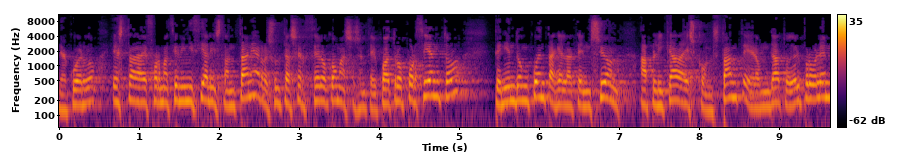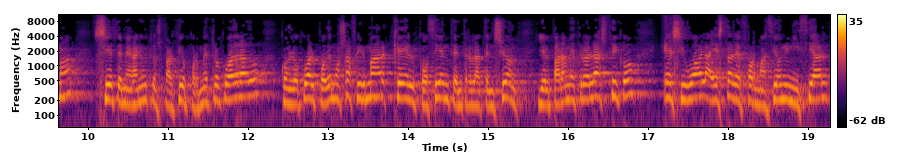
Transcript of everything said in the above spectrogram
¿De acuerdo? Esta deformación inicial instantánea resulta ser 0,64%, teniendo en cuenta que la tensión aplicada es constante, era un dato del problema, 7 meganewtons partido por metro cuadrado, con lo cual podemos afirmar que el cociente entre la tensión y el parámetro elástico es igual a esta deformación inicial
